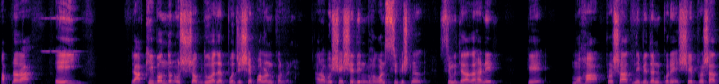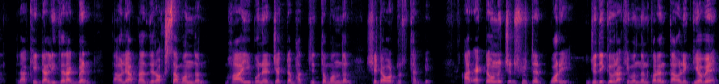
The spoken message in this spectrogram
আপনারা এই রাখি বন্ধন উৎসব দু হাজার পঁচিশে পালন করবেন। আর অবশ্যই সেদিন ভগবান শ্রীকৃষ্ণ শ্রীমতী রাধারানীরকে মহাপ্রসাদ নিবেদন করে সেই প্রসাদ রাখির ডালিতে রাখবেন। তাহলে আপনাদের রক্ষা বন্ধন, ভাই বোনের যে একটা ভ্রাতৃত্ব বন্ধন, সেটা অটুট থাকবে। আর একটা উনচল্লিশ মিনিটের পরে যদি কেউ রাখি বন্ধন করেন, তাহলে কী হবে?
